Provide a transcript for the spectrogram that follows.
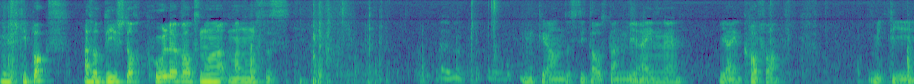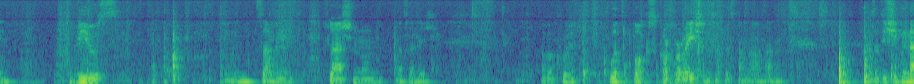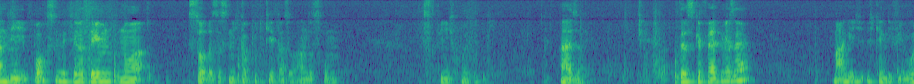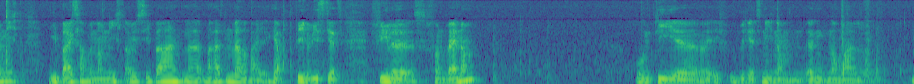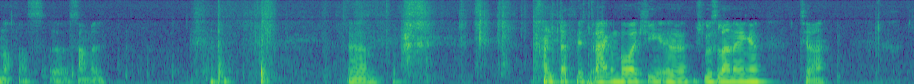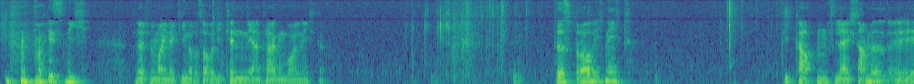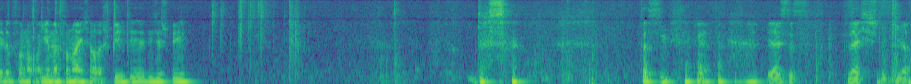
hier die Box, also die ist doch coole Box, nur man muss das okay, anders sieht aus dann wie ein, wie ein Koffer mit die Virus Sachen, Flaschen und was weiß ich. Aber cool. Woodbox Corporation sieht das dann aus. Also die schicken dann die Boxen mit ihren Themen nur so, dass es nicht kaputt geht, also andersrum. Finde ich cool. Also, das gefällt mir sehr. Mag ich, ich kenne die Figur nicht. E-Bikes habe ich noch nicht, ob ich sie behalten werde, weil ich habe, wie ihr wisst, jetzt vieles von Venom. Und die, äh, ich will jetzt nicht noch, noch mal noch was äh, sammeln. ähm, dann der mit Dragon Ball äh, Schlüsselanhänger. Tja, weiß nicht. Vielleicht für meine Kinder das, aber die kennen ja Dragon Ball nicht. Das brauche ich nicht. Die Karten vielleicht sammelt jeder von, jemand von euch oder spielt dieses Spiel. Das. Das. wie heißt es? Vielleicht steht hier,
